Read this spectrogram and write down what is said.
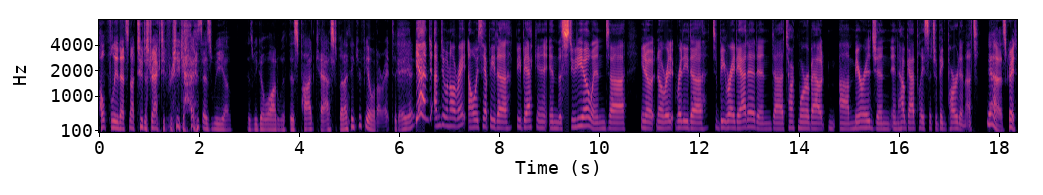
hopefully that's not too distracting for you guys as we uh, as we go on with this podcast. But I think you're feeling all right today. Right? Yeah, I'm, I'm doing all right. Always happy to be back in, in the studio and, uh, you know, no, ready, ready to to be right at it and uh, talk more about uh, marriage and and how God plays such a big part in it. Yeah, that's great.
